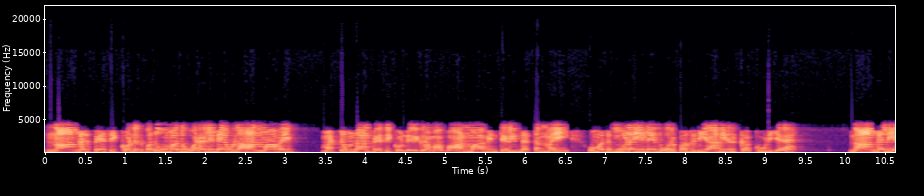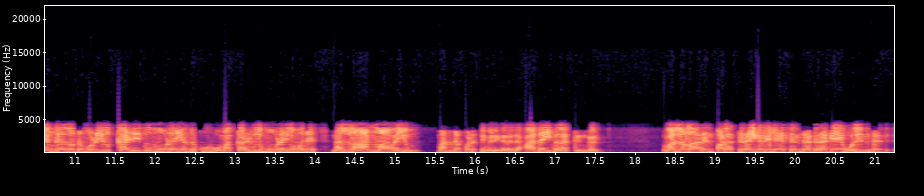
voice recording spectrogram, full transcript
நாங்கள் பேசிக் கொண்டிருப்பது உமது உடலிலே உள்ள ஆன்மாவை மட்டும்தான் பேசிக் கொண்டிருக்கிறோம். அவ்வான்மாவின் தெளிந்த தன்மை உமது மூளையிலேன் ஒரு பகுதியாக இருக்கக்கூடிய நாங்கள் எங்களது மொழியில் கழிவு மூளை என்று கூறுவோம். அக்கழிவு மூளை உமது நல்ல ஆன்மாவையும் மந்தப்படுத்தி விடுகிறது. அதை விளக்குங்கள். வள்ளலாரின் பல திரைகளிலே சென்ற பிறகே ஒளிந்த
